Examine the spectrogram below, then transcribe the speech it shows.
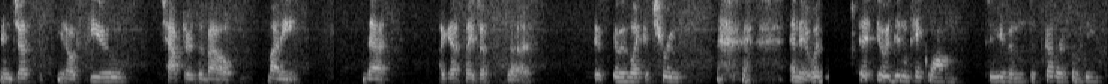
in just you know a few chapters about money that I guess I just uh, it, it was like a truth, and it was it, it didn't take long to even discover some of these.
